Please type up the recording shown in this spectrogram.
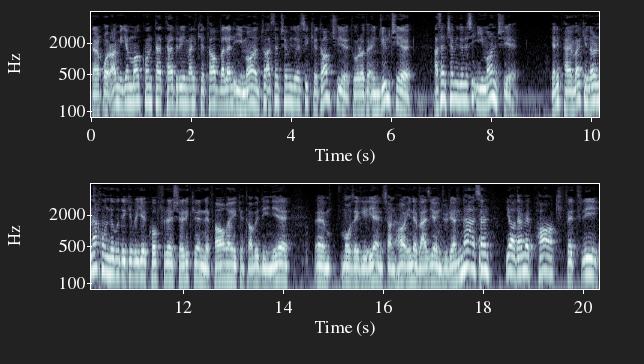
در قرآن میگه ما کنت تدری من کتاب ولل ایمان. تو اصلا چه می‌دونستی کتاب چیه؟ تورات و انجیل چیه؟ اصلا چه می‌دونستی ایمان چیه؟ یعنی پیامبر که اینا رو نخونده بوده که بگه کفر شرک نفاق کتاب دینی موزگیری انسان ها اینه بعضی اینجوری نه اصلا یه آدم پاک فطری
